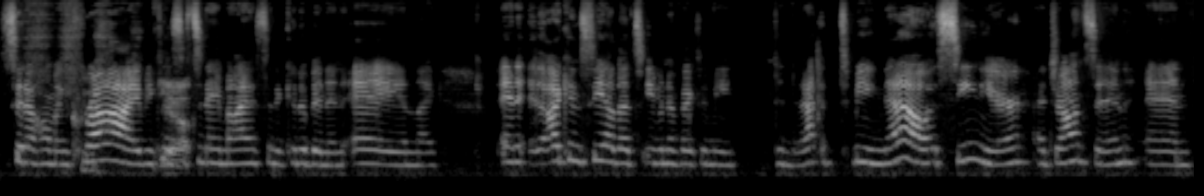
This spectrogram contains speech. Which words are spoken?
sit at home and cry because Yeah. it's an A minus and it could have been an A and like and I can see how that's even affected me to, that, to being now a senior at Johnson and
